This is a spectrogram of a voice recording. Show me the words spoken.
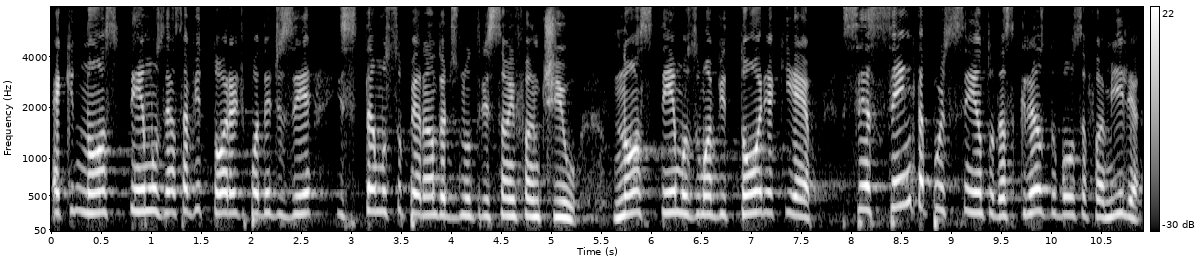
é que nós temos essa vitória de poder dizer estamos superando a desnutrição infantil. Nós temos uma vitória que é 60% das crianças do Bolsa Família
